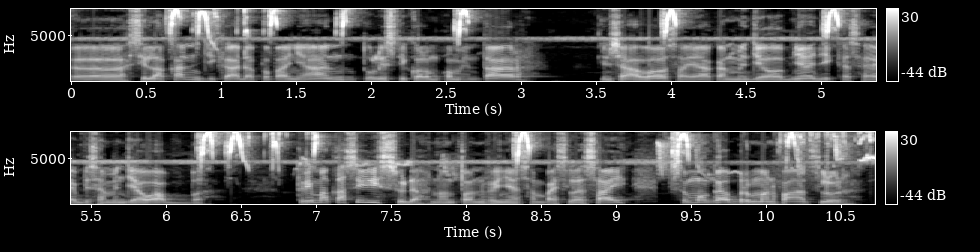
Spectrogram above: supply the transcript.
Uh, silakan jika ada pertanyaan, tulis di kolom komentar. Insya Allah saya akan menjawabnya jika saya bisa menjawab. Terima kasih sudah nonton videonya sampai selesai. Semoga bermanfaat seluruh.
